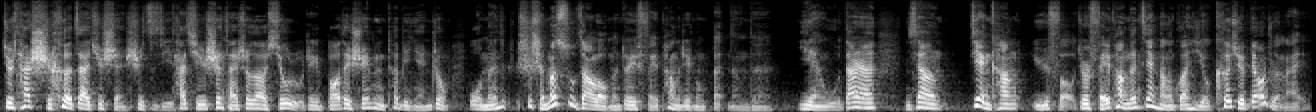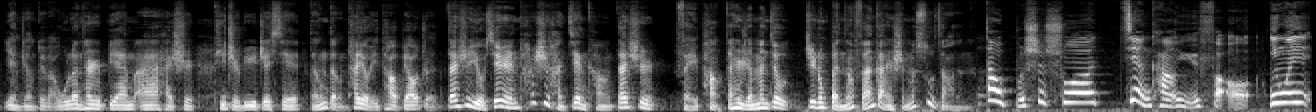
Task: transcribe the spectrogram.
就是他时刻在去审视自己，他其实身材受到羞辱，这个 body shaming 特别严重。我们是什么塑造了我们对于肥胖的这种本能的？厌恶，当然，你像健康与否，就是肥胖跟健康的关系，有科学标准来验证，对吧？无论它是 BMI 还是体脂率这些等等，它有一套标准。但是有些人他是很健康，但是肥胖，但是人们就这种本能反感是什么塑造的呢？倒不是说健康与否，因为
